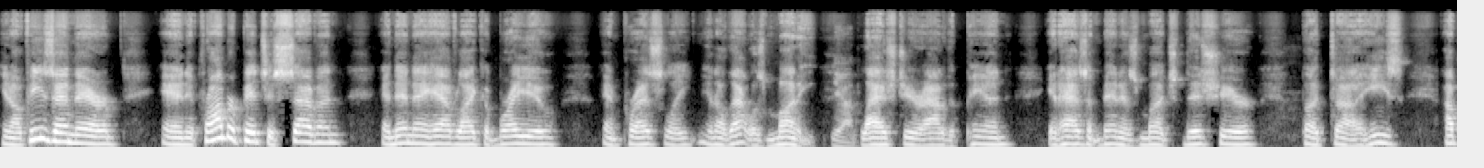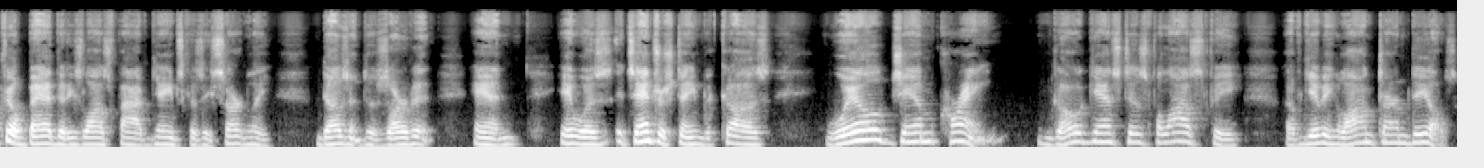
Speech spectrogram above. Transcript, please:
you know, if he's in there, and if Framber pitches seven, and then they have like Abreu and Pressly, you know, that was money. Yeah. Last year out of the pen, it hasn't been as much this year, but uh, he's. I feel bad that he's lost five games because he certainly doesn't deserve it. And it was. It's interesting because will Jim Crane go against his philosophy of giving long term deals.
